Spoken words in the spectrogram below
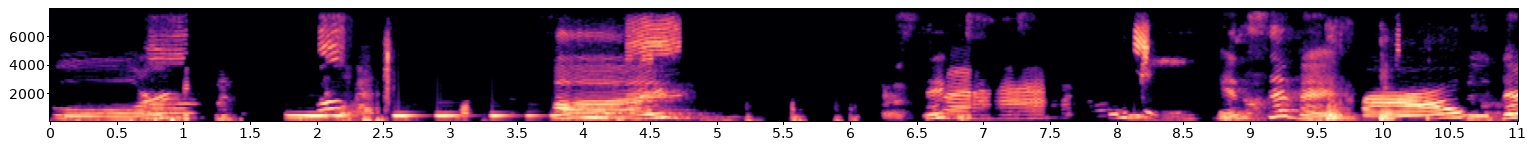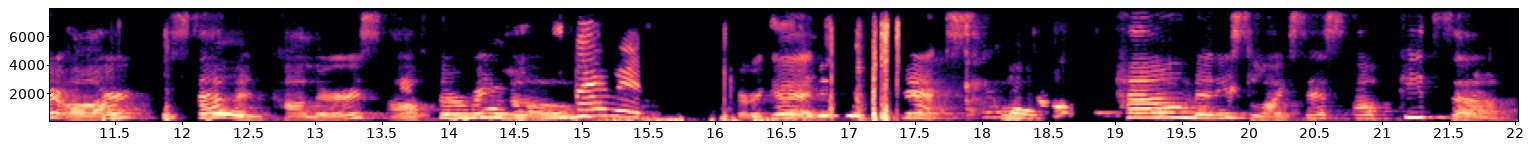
four, five, six, and seven. So there are seven colors of the rainbow. Very good. Next, how many slices of pizza?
